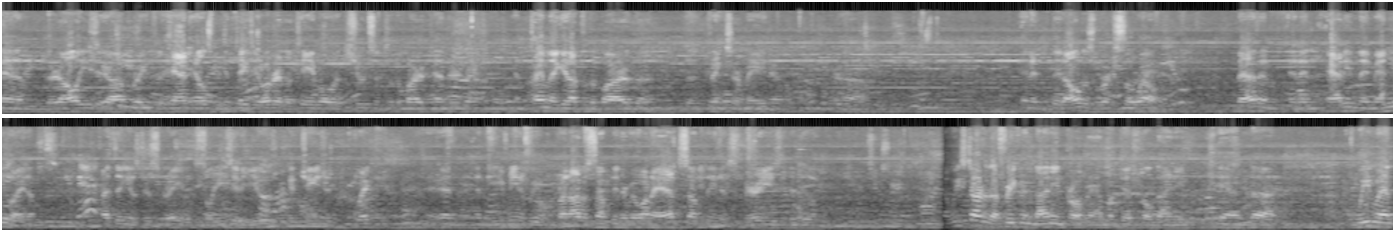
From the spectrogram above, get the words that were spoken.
and they're all easy to operate. The handhelds, we can take the order at the table, it shoots it to the bartender, and by the time they get up to the bar, the, the drinks are made. Uh, And it, it all just works so well. That and, and then adding the menu items, I think is just great. It's so easy to use, we can change it quick, and in the evening, if we run out of something or we want to add something, it's very easy to do. We started a frequent dining program with digital dining, and uh, we went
